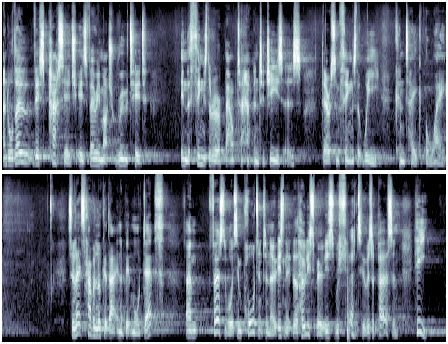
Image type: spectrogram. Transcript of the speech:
And although this passage is very much rooted in the things that are about to happen to Jesus, there are some things that we can take away. So let's have a look at that in a bit more depth. Um, first of all, it's important to note, isn't it, that the Holy Spirit is referred to as a person. He.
